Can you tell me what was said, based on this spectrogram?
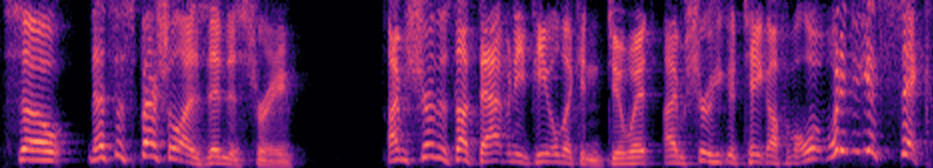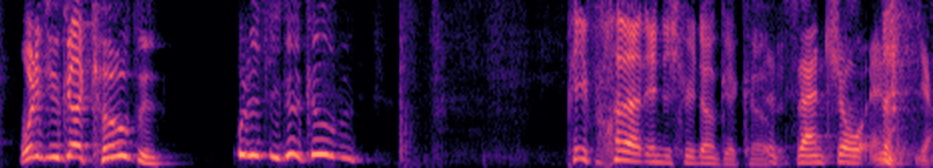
So that's a specialized industry. I'm sure there's not that many people that can do it. I'm sure he could take off. What what if you get sick? What if you got COVID? What if you got COVID? people in that industry don't get covid Essential and yeah.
